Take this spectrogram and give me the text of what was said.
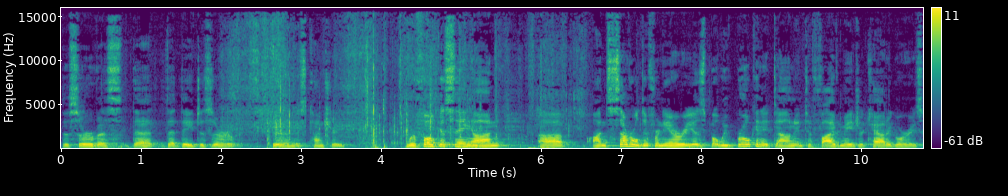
the service that, that they deserve here in this country. We're focusing on uh, on several different areas, but we've broken it down into five major categories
